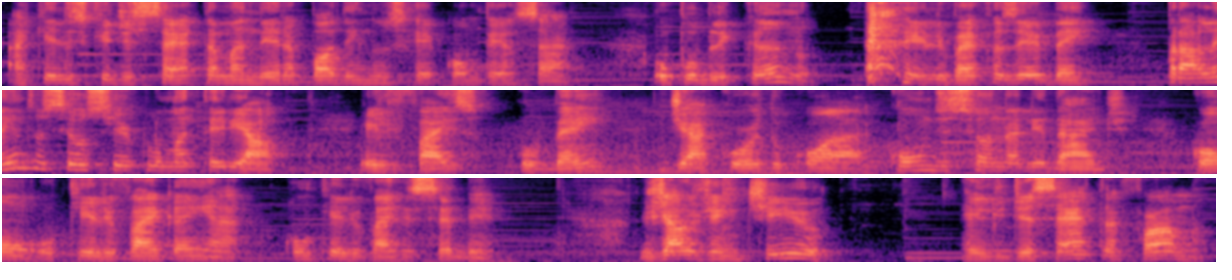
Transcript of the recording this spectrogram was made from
aqueles que de certa maneira podem nos recompensar. O publicano, ele vai fazer bem, para além do seu círculo material, ele faz o bem de acordo com a condicionalidade, com o que ele vai ganhar, com que ele vai receber. Já o gentio, ele de certa forma,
